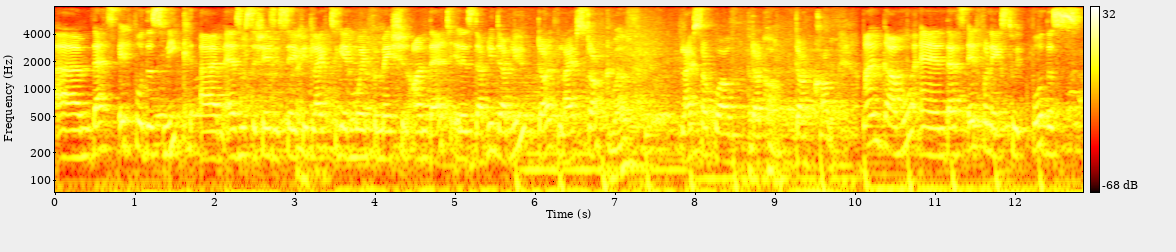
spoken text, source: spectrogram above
Um, that's it for this week. Um, as Mr. Shezi said, if you'd like to get more information on that, it is www.livestock wealth livestockwealth.com. I'm Gamu, and that's it for next week for this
